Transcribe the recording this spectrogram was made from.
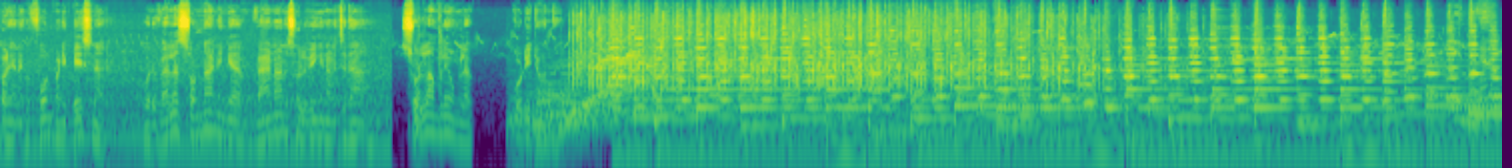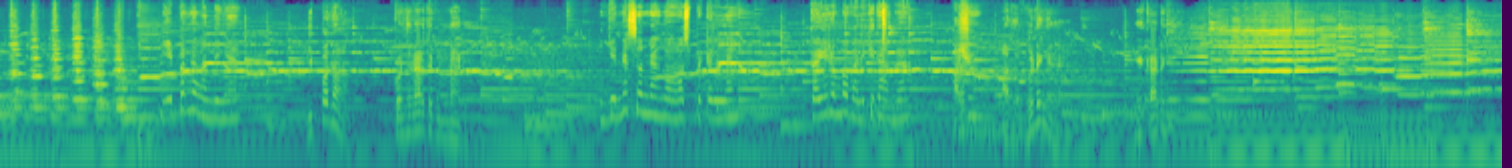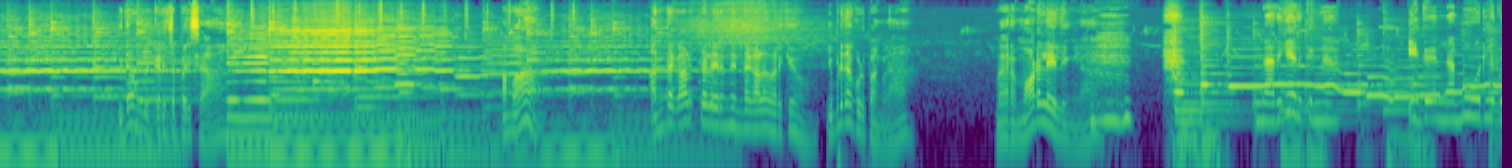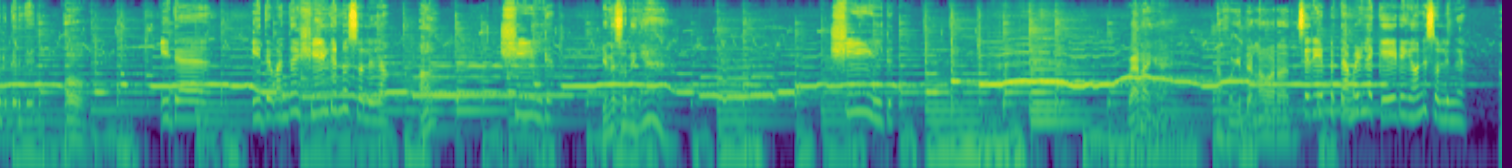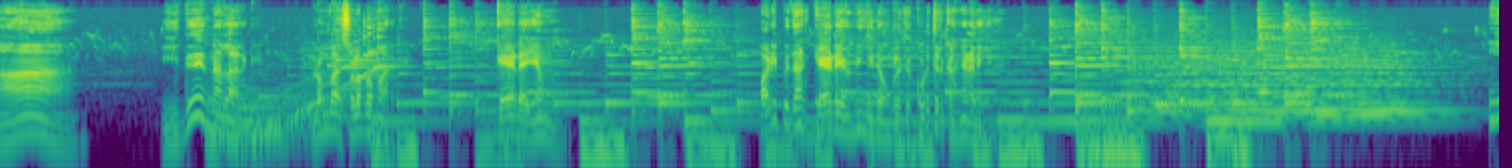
பால் எனக்கு ஃபோன் பண்ணி பேசினார். ஒரு வேளை சொன்னா நீங்க வேணான்னு சொல்லுவீங்கன்னு நினைச்சுதான் சொல்லாமலே உங்களை கூட்டிட்டு வந்தேன். இப்பதான் கொஞ்ச நேரத்துக்கு முன்னாடி. என்ன சொன்னாங்க ஹாஸ்பிட்டல்ல கை ரொம்ப வலிக்குதாங்க? அதை விடுங்க. இங்க காட்டுங்க. இதான் உங்களுக்கு கிடைச்ச பரிசா? ஆமா. அந்த காலத்துல இருந்து இந்த காலம் வரைக்கும் இப்படிதான் கொடுப்பாங்களா? வேற மாடலே இல்லைங்களா? நிறைய இருக்குங்க. இது நம்ம ஊர்ல கொடுக்கறது. ஓ. இத இத வந்து ஷீல்டுன்னு சொல்லலாம். ஷீல்டு. என்ன சொன்னீங்க? ஷீல்டு. வேணாங்க. நமக்கு இதெல்லாம் வராது. சரி அப்ப தமிழ்ல கேடயம்னு சொல்லுங்க. ஆ. இது நல்லா இருக்கு ரொம்ப சுலபமா இருக்கு கேடயம். படிப்பு தான் கேடயம்னு இதை உங்களுக்கு கொடுத்துருக்காங்கன்னு நினைக்கிறேன்.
